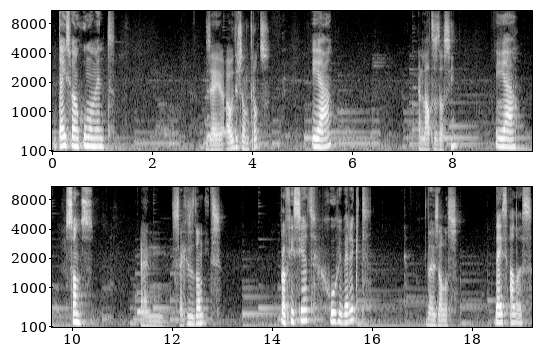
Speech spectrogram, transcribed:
dat is wel een goed moment. Zijn je ouders dan trots? Ja, En laten ze dat zien? ja, soms. En zeggen ze dan iets? Proficiat, goed gewerkt, Dat is alles. dat is alles.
